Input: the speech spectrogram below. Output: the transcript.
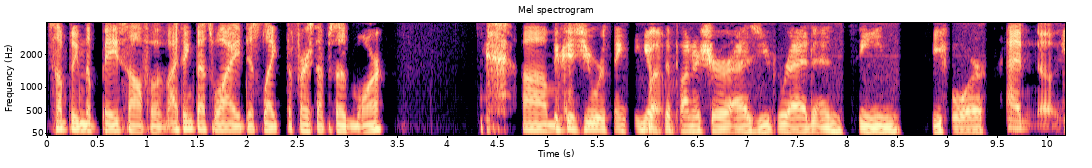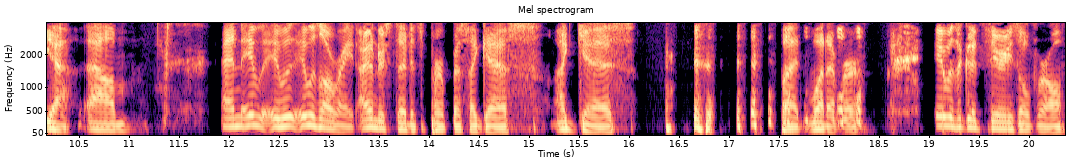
something to base off of. I think that's why I disliked the first episode more. Um, because you were thinking of But- the Punisher as you'd read and seen before. and uh, yeah um and it it was it was all right. I understood its purpose i guess. I guess. But whatever. It was a good series overall.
